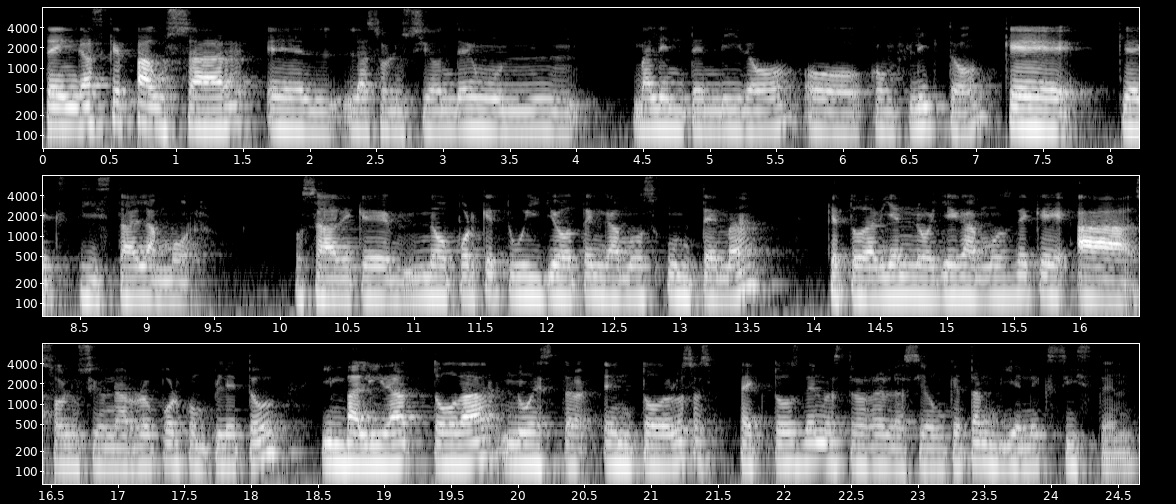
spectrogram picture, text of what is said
tengas que pausar la solución de un malentendido o conflicto, que, que exista el amor o sea, de que no porque tú y yo tengamos un tema que todavía no llegamos de que a solucionarlo por completo invalida toda nuestra en todos los aspectos de nuestra relación que también existen.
